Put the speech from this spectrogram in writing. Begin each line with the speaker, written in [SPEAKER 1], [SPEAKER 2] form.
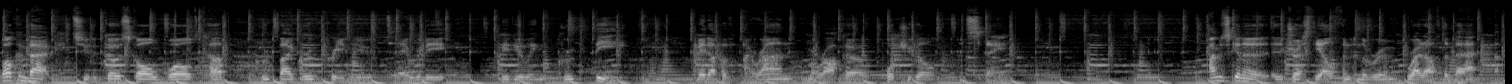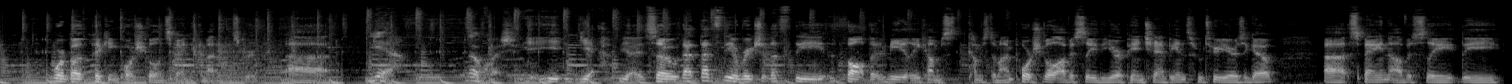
[SPEAKER 1] Welcome back to the Go Skull World Cup group by group preview. Today we're going to be previewing Group B, made up of Iran, Morocco, Portugal, and Spain. I'm just going to address the elephant in the room right off the bat. We're both picking Portugal and Spain to come out of this group. Uh,
[SPEAKER 2] Yeah, no question.
[SPEAKER 1] Y- y- yeah, yeah. So that that's the original. That's the thought that immediately comes comes to mind. Portugal, obviously the European champions from two years ago. Uh, Spain, obviously the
